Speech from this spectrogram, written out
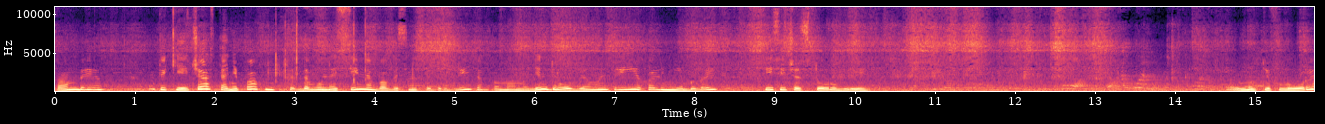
Камбрия. Ну, такие часто, они пахнут довольно сильно, по 800 рублей там, по-моему. Дендробиумы приехали, не было их, 1100 рублей. Мультифлоры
